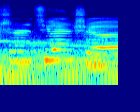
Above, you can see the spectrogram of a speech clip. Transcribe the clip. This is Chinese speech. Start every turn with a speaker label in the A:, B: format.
A: 是全身。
